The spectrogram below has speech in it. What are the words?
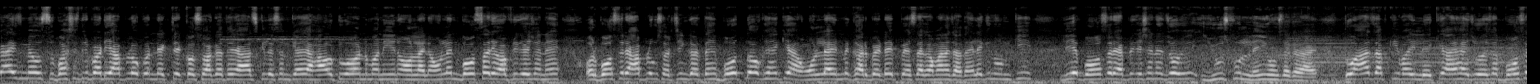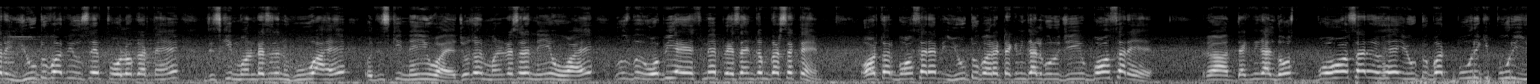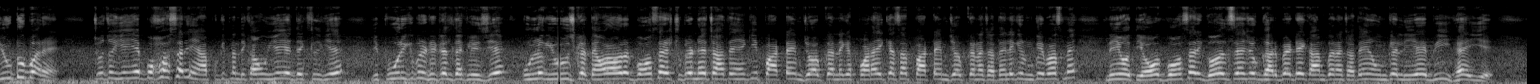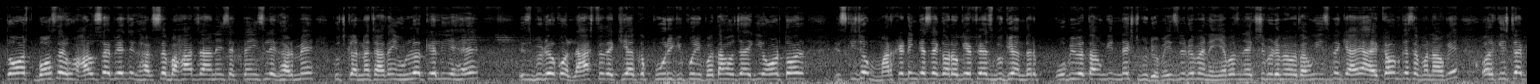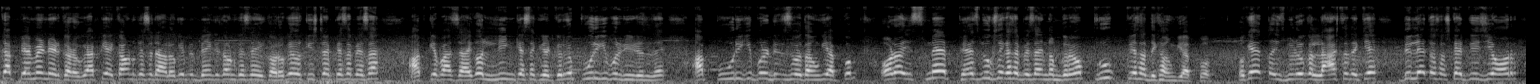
Guys मैं सुभाष त्रिपाठी, आप लोगों को नेक्स्ट टेक को स्वागत है। आज की लेसन क्या है? How to earn money in online online बहुत सारे एप्लीकेशन है और बहुत सारे आप लोग सर्चिंग करते हैं। बहुत लोग हैं क्या? ऑनलाइन में घर बैठे पैसा कमाना चाहते हैं, लेकिन उनकी लिए बहुत सारे एप्लीकेशन है जो यूज़फुल नहीं हो सक रहा है। तो आज आपकी भाई लेके आया है जो ऐसा बहुत सारे यूट्यूबर भी उसे फॉलो करते हैं, जिसकी मोनिटाइजेशन हुआ है और जिसकी नहीं हुआ है। जो जो मोनिटाइजेशन नहीं हुआ है, उस वो भी इसमें पैसा इनकम कर सकते हैं। और तो और बहुत सारे यूट्यूबर है टेक्निकल गुरु जी बहुत सारे हैं। टेक्निकल दोस्त बहुत सारे है यूट्यूबर पूरी की पूरी यूट्यूबर हैं। जो जो ये ये बहुत सारे हैं आपको कितना दिखाऊँ ये ये देख लीजिए ये पूरी की पूरी डिटेल देख लीजिए उन लोग यूज़ करते हैं और, और बहुत सारे स्टूडेंट हैं चाहते हैं कि पार्ट टाइम जॉब करने के पढ़ाई के साथ पार्ट टाइम जॉब करना चाहते हैं लेकिन उनके पास में नहीं होती है और बहुत सारी गर्ल्स हैं जो घर बैठे काम करना चाहते हैं उनके लिए भी है ये। तो और बहुत सारे हाउस वाइफ है जो घर से बाहर जा नहीं सकते हैं, इसलिए घर में कुछ करना चाहते हैं। उन लोग के लिए है। इस वीडियो को लास्ट तक देखिए, आपको पूरी की पूरी पता हो जाएगी। और तो और इसकी जो मार्केटिंग कैसे करोगे फेसबुक के अंदर, वो भी बताऊँगी नेक्स्ट वीडियो में। इस वीडियो में नहीं है, बस नेक्स्ट वीडियो में बताऊँगी, इसमें क्या है अकाउंट कैसे बनाओगे और किस टाइप का पेमेंट एड करोगे। आपके अकाउंट कैसे डालोगे बैंक अकाउंट कैसे करोगे और किस टाइप कैसा पैसा आपके पास जाएगा लिंक कैसे क्रिएट करोगे, पूरी की पूरी डिटेल्स है। आप पूरी की पूरी डिटेल्स बताऊँगी आपको। और इसमें फेसबुक से कैसे पैसा इनकम करोगे प्रूफ के साथ दिखाऊँगी आपको। ओके तो इस वीडियो को लास्ट तक देखिए। दिल है तो सब्सक्राइब कीजिए और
